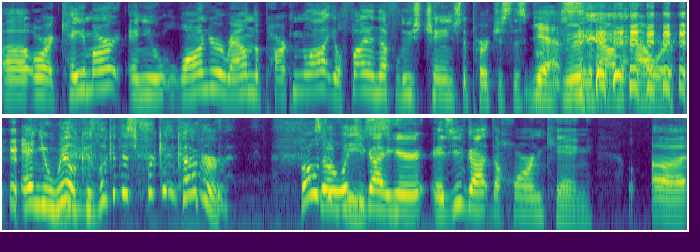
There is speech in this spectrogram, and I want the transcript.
uh, or a Kmart and you wander around the parking lot, you'll find enough loose change to purchase this book Yes. in about an hour. And you will, because look at this freaking cover. Both so of what these. you got here is you've got the Horn King, uh,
